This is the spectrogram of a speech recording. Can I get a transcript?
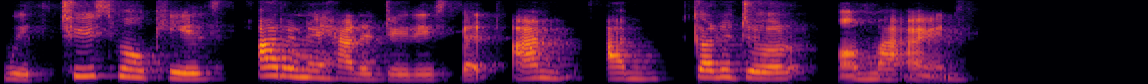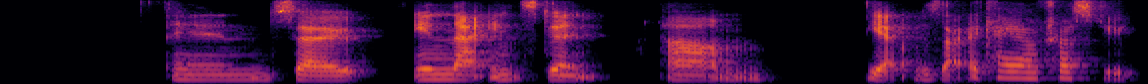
with two small kids. I don't know how to do this, but I'm I've got to do it on my own. And so in that instant, um, yeah, it was like, okay, I'll trust you.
